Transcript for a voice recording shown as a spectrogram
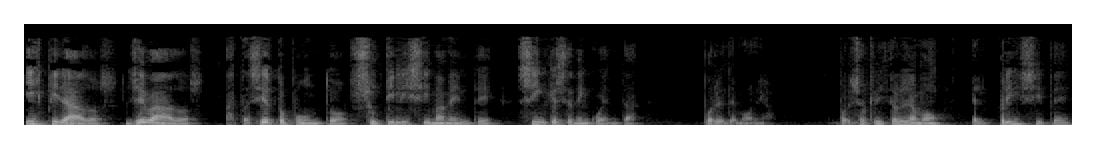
inspirados, llevados hasta cierto punto, sutilísimamente, sin que se den cuenta, por el demonio. Por eso Cristo lo llamó el príncipe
